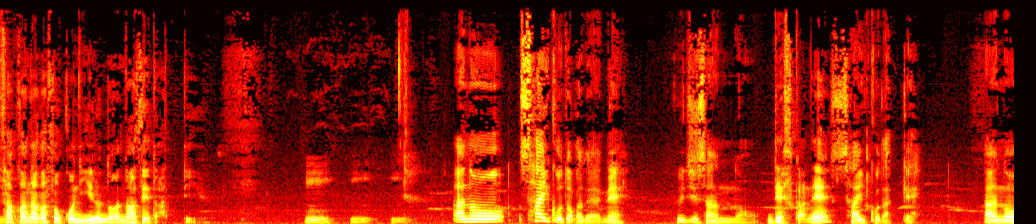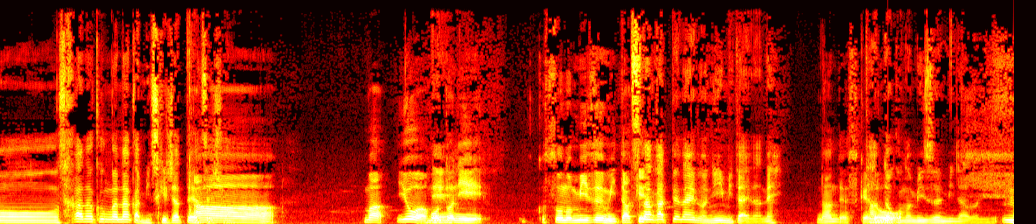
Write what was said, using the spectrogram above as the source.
魚がそこにいるのはなぜだっていう。うん、うん、うん。あの、サイコとかだよね。富士山のですかね。サイコだっけあのー、さかなクンがなんか見つけちゃったやつでしょああ。まあ、要は本当に、その湖だけ繋がってないのに、みたいなね。なんですけど、単独の湖なのに。う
